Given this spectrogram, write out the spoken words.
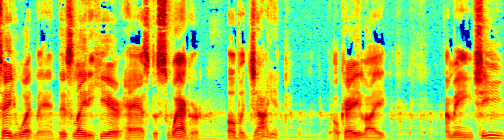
tell you what, man, this lady here has the swagger of a giant. Okay, like I mean, she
